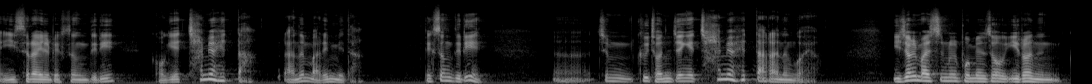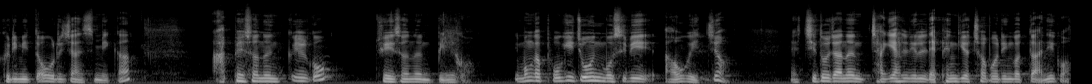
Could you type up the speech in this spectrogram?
이스라엘 백성들이 거기에 참여했다라는 말입니다. 백성들이 어, 지금 그 전쟁에 참여했다라는 거예요. 이절 말씀을 보면서 이런 그림이 떠오르지 않습니까? 앞에서는 끌고 뒤에서는 밀고 뭔가 보기 좋은 모습이 나오고 있죠. 예, 지도자는 자기 할 일을 내팽겨 쳐버린 것도 아니고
